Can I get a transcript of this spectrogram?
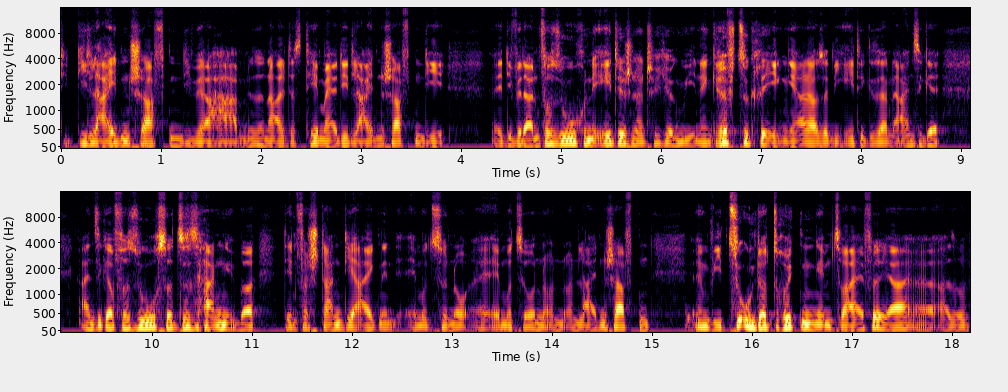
die, die Leidenschaften, die wir haben, das ist ein altes Thema, ja, die Leidenschaften, die, äh, die wir dann versuchen, ethisch natürlich irgendwie in den Griff zu kriegen. Ja? Also die Ethik ist ein einzige, einziger Versuch sozusagen über den Verstand die eigenen Emotion, äh, Emotionen und, und, Leidenschaften irgendwie zu unterdrücken im Zweifel, ja, äh, also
